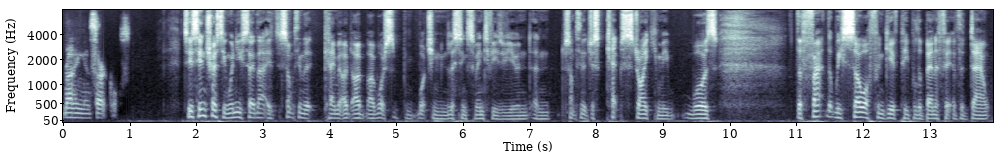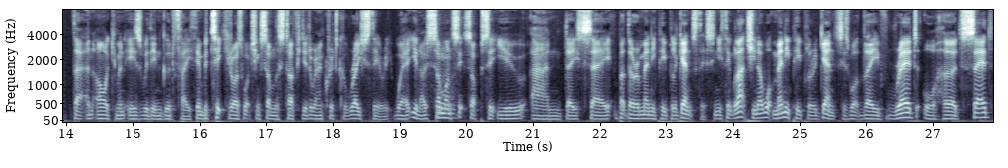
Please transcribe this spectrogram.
running in circles. So it's interesting when you say that. It's something that came. I, I, I watched watching and listening to some interviews of you, and, and something that just kept striking me was the fact that we so often give people the benefit of the doubt that an argument is within good faith. In particular, I was watching some of the stuff you did around critical race theory, where you know someone mm. sits opposite you and they say, "But there are many people against this," and you think, "Well, actually, you know what? Many people are against is what they've read or heard said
